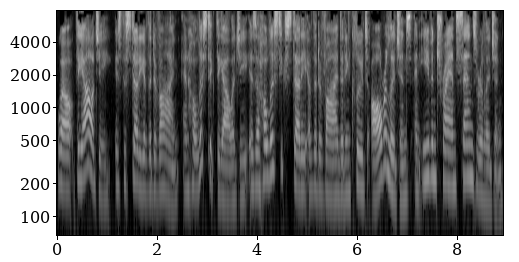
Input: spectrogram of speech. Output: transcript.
Well, theology is the study of the divine, and holistic theology is a holistic study of the divine that includes all religions and even transcends religion.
